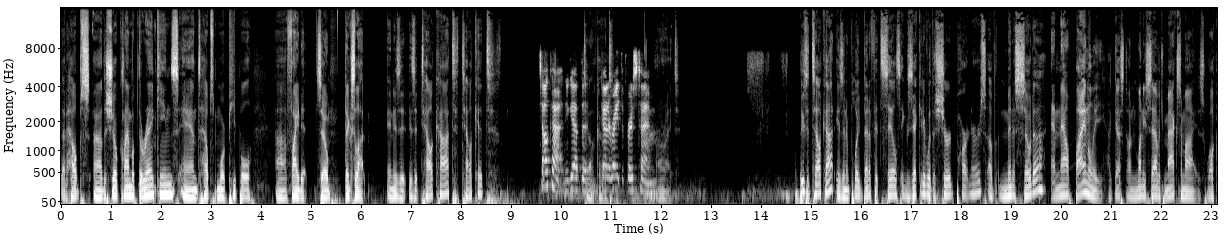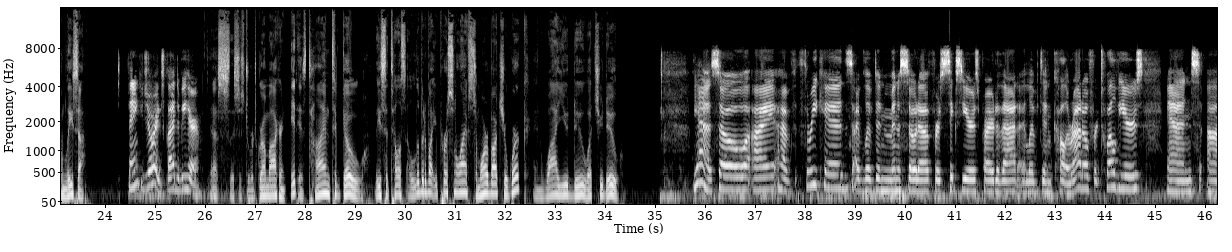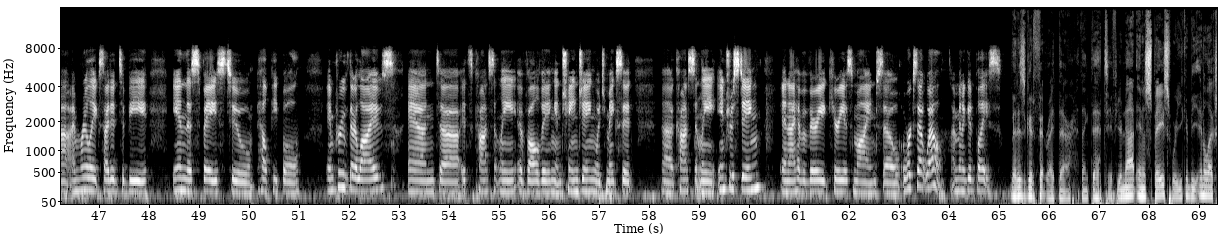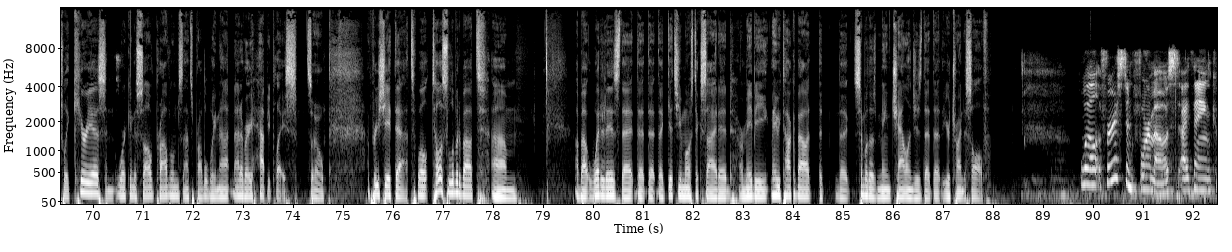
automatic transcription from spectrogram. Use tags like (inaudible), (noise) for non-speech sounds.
That helps uh, the show climb up the rankings and helps more people uh, find it. So thanks a lot. And is it is it Talcott? Talcott? Talcott, you got the Talcott. got it right the first time. All right. Lisa Talcott is an employee benefit sales executive with Assured Partners of Minnesota, and now finally a guest on Money Savage Maximize. Welcome, Lisa. Thank you, George. Glad to be here. Yes, this is George Grumbacher, and it is time to go. Lisa, tell us a little bit about your personal life, some more about your work, and why you do what you do. Yeah, so I have three kids. I've lived in Minnesota for six years. Prior to that, I lived in Colorado for 12 years. And uh, I'm really excited to be in this space to help people improve their lives. And uh, it's constantly evolving and changing, which makes it uh, constantly interesting. And I have a very curious mind. So it works out well. I'm in a good place. That is a good fit right there. I think that if you're not in a space where you can be intellectually curious and working to solve problems, that's probably not not a very happy place. So appreciate that. Well, tell us a little bit about um, about what it is that, that, that, that gets you most excited, or maybe maybe talk about the, the some of those main challenges that, that you're trying to solve. Well, first and foremost, I think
